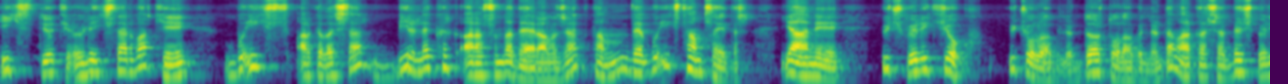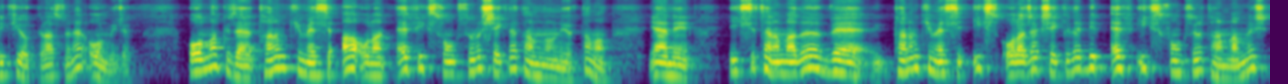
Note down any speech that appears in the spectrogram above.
X diyor ki öyle X'ler var ki bu X arkadaşlar 1 ile 40 arasında değer alacak. Tamam ve bu X tam sayıdır. Yani 3 bölü 2 yok. 3 olabilir, 4 olabilir değil mi arkadaşlar? 5 bölü 2 yok. Rasyonel olmayacak olmak üzere tanım kümesi A olan fx fonksiyonu şeklinde tanımlanıyor. Tamam. Yani x'i tanımladı ve tanım kümesi x olacak şekilde bir fx fonksiyonu tanımlamış.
